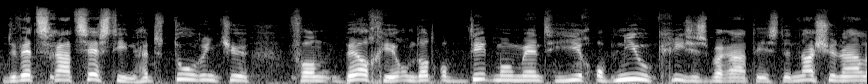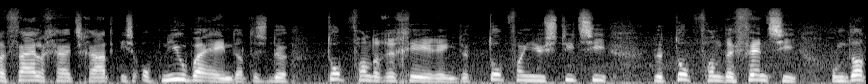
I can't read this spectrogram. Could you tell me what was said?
de wedstraat 16, het torentje van België. Omdat op dit moment hier opnieuw crisisberaad is. De Nationale Veiligheidsraad is opnieuw bijeen. Dat is de top van de regering, de top van justitie, de top van defensie. Omdat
